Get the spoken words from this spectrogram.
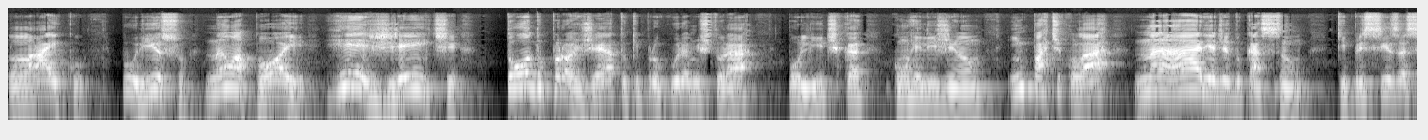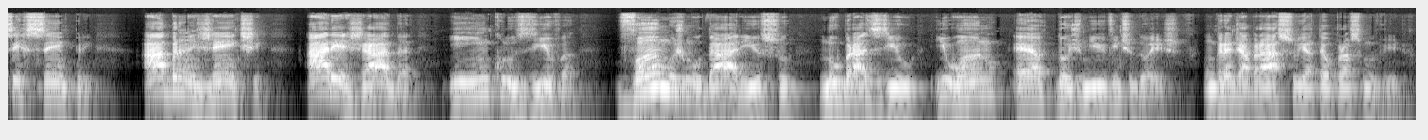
laico. Por isso, não apoie, rejeite todo projeto que procura misturar política com religião, em particular na área de educação, que precisa ser sempre abrangente, arejada e inclusiva. Vamos mudar isso no Brasil e o ano é 2022. Um grande abraço e até o próximo vídeo.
